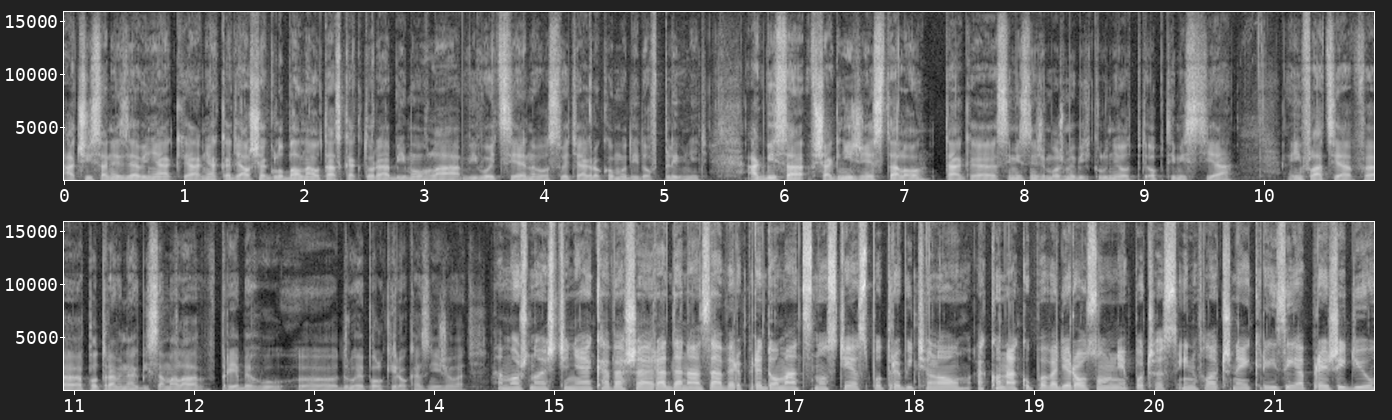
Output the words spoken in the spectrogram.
a či sa nezjaví nejaká, nejaká ďalšia globálna otázka, ktorá by mohla vývoj cien vo svete agrokomodít ovplyvniť. Ak by sa však nič nestalo, tak eh, si myslím, že môžeme byť kľudne optimisti a inflácia v potravinách by sa mala v priebehu eh, druhej polky roka znižovať. A možno ešte nejaká vaša rada na záver pre domácnosti a spotrebiteľov, ako nakupovať rozumne počas inflačnej krízy a prežiť ju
